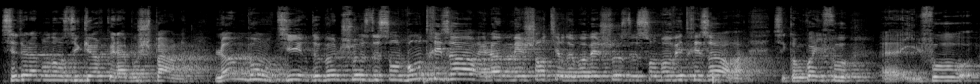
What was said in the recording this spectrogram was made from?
c'est de l'abondance du cœur que la bouche parle. L'homme bon tire de bonnes choses de son bon trésor et l'homme méchant tire de mauvaises choses de son mauvais trésor. C'est comme quoi il faut, euh, il faut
